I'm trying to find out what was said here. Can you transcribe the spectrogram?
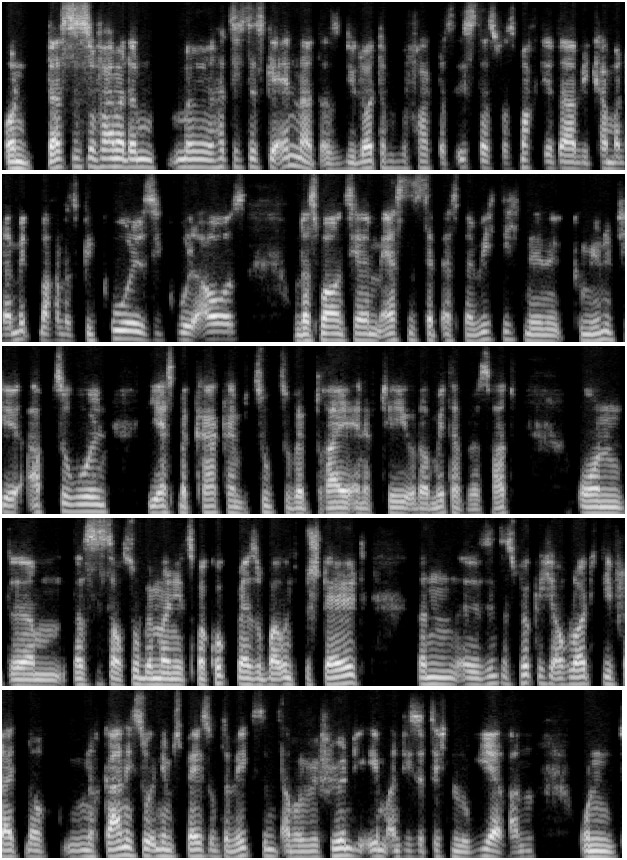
Und das ist auf einmal dann, äh, hat sich das geändert. Also die Leute haben gefragt, was ist das, was macht ihr da, wie kann man da mitmachen, das klingt cool, sieht cool aus. Und das war uns ja im ersten Step erstmal wichtig, eine Community abzuholen, die erstmal gar keinen Bezug zu Web3, NFT oder Metaverse hat. Und ähm, das ist auch so, wenn man jetzt mal guckt, wer so bei uns bestellt, dann äh, sind das wirklich auch Leute, die vielleicht noch, noch gar nicht so in dem Space unterwegs sind, aber wir führen die eben an diese Technologie heran und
